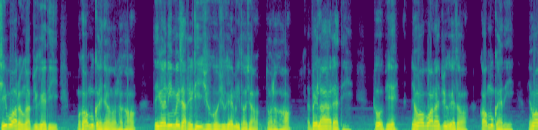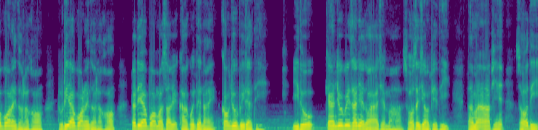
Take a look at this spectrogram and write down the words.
ရှေးဘဝတုန်းကပြုခဲ့သည့်မကောင်းမှုကံကြောင့်တော်၎င်းဒီကနေ့မိစ္ဆာဒိဋ္ဌိယူကိုယူခဲ့မိသောကြောင့်တော်၎င်းအပေလာရတတ်သည်ထို့အပြင်မြမဘွား၌ပြုခဲ့သောကောင်းမှုကံသည်မြမဘွား၌တော်၎င်းဒုတိယဘွား၌တော်၎င်းတတိယဘွားမှစ၍အခါခွင့်တင်၌အကောင်းကျိုးပေးတတ်သည်ဤသို့ ကံကြိုးပေးစမ်းကြဲသွားရခြင်းမှာဇောစိတ်ကြောင့်ဖြစ်သည်တမန်အားဖြင့်ဇောသည်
